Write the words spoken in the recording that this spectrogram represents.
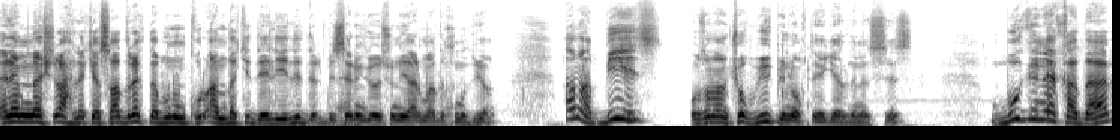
Elem neşrah leke sadrek de bunun Kur'an'daki delilidir. Biz evet. senin göğsünü yarmadık mı diyor. Ama biz o zaman çok büyük bir noktaya geldiniz siz. Bugüne kadar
